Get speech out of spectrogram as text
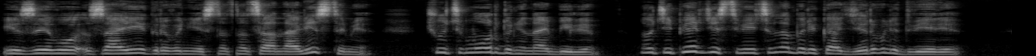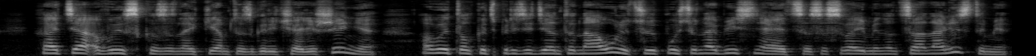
из-за его заигрывания с националистами, чуть морду не набили но теперь действительно баррикадировали двери. Хотя высказанное кем-то сгоряча решение вытолкать президента на улицу и пусть он объясняется со своими националистами,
